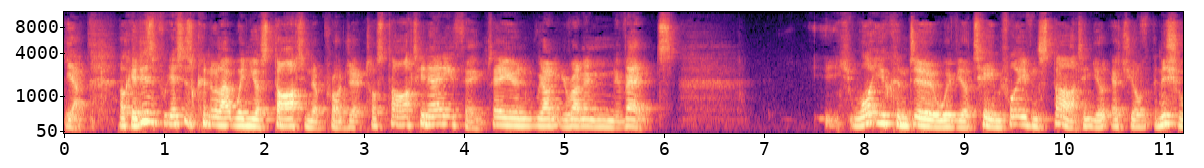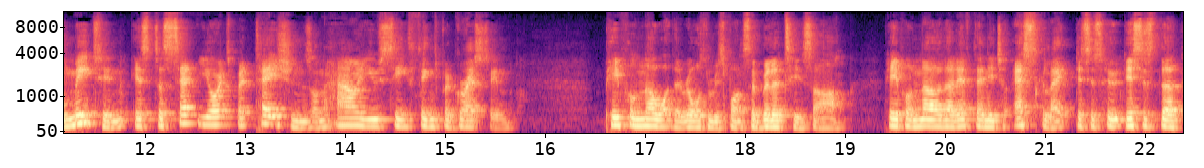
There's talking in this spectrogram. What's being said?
yeah, okay, this is, this is kind of like when you're starting a project or starting anything. Say you're, running an event what you can do with your team before you even start in your, at your initial meeting is to set your expectations on how you see things progressing. People know what their roles and responsibilities are. People know that if they need to escalate, this is who, this is the,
